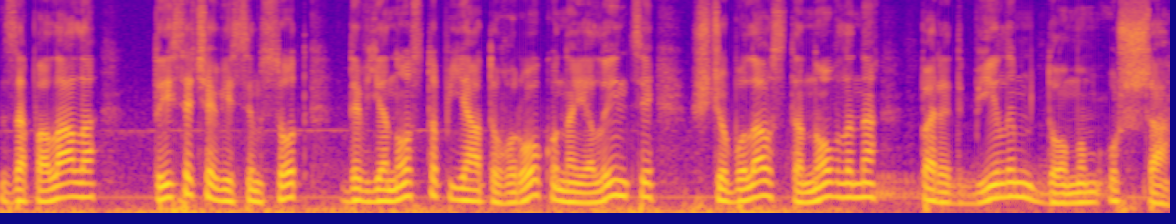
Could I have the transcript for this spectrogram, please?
запалала 1895 року на ялинці, що була встановлена перед Білим домом у США.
